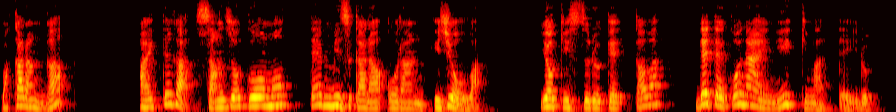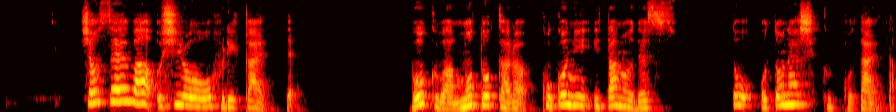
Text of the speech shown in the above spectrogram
わからんが、相手が山賊を持って自らおらん以上は、予期する結果は出てこないに決まっている。所詮は後ろを振り返って、僕は元からここにいたのです、とおとなしく答えた。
